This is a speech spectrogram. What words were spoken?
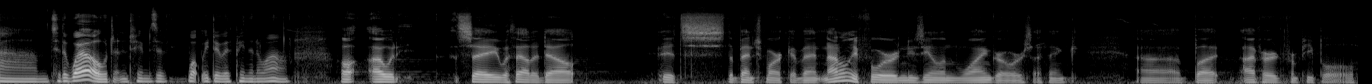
um, to the world in terms of what we do with Pinot Noir. Well, I would say without a doubt, it's the benchmark event, not only for New Zealand wine growers, I think, uh, but I've heard from people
